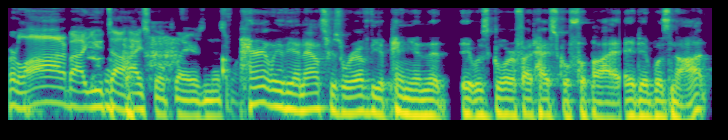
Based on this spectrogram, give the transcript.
heard a lot about Utah high school players in this one. Apparently, the announcers were of the opinion that it was glorified high school football. It, it was not.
